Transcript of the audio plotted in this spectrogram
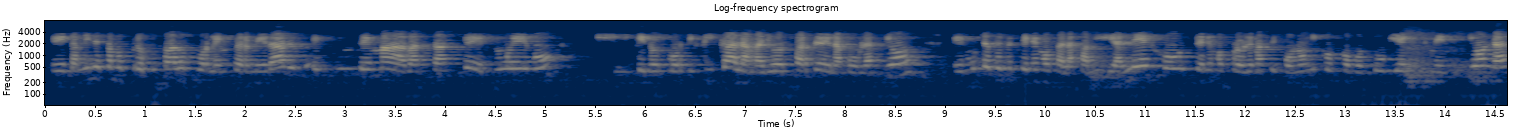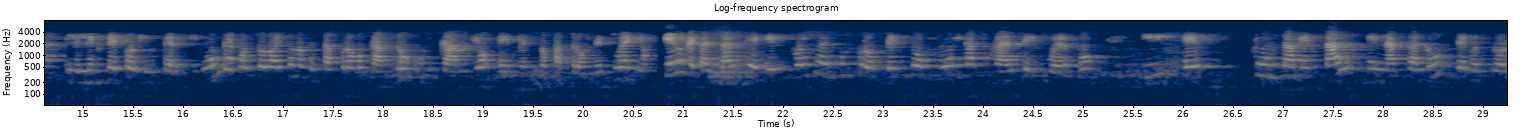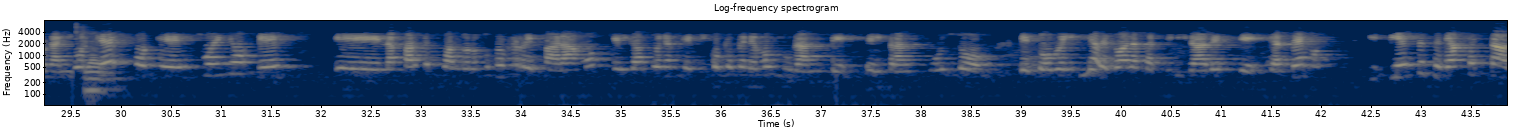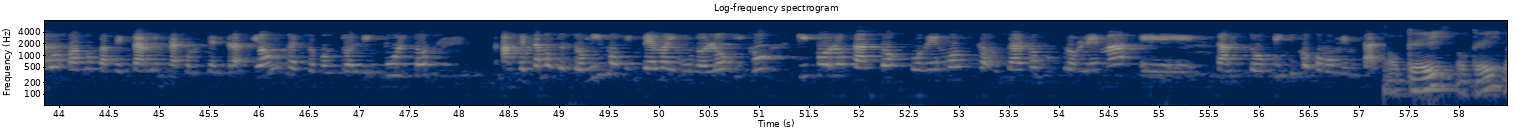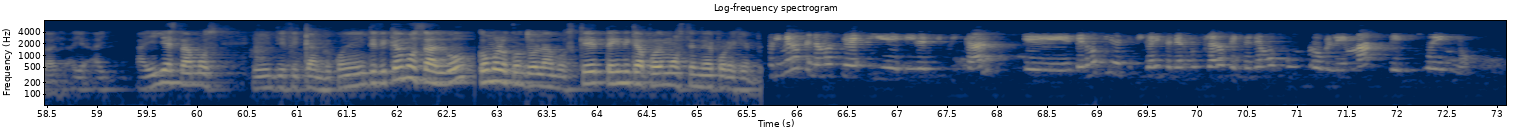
Eh, también estamos preocupados por la enfermedad, es, un tema bastante nuevo y que nos mortifica a la mayor parte de la población. Eh, muchas veces tenemos a la familia lejos, tenemos problemas económicos como tú bien mencionas, el exceso de incertidumbre, pues todo eso nos está provocando un cambio en nuestro patrón de sueño. Quiero recalcar que el sueño es un proceso muy natural del cuerpo y es fundamental en la salud de nuestro organismo. ¿Por qué? Porque el sueño es eh, la parte cuando nosotros reparamos el gasto energético que tenemos durante el transcurso de todo el día, de todas las actividades que, que hacemos. Y si este se ve afectado, vamos a afectar nuestra concentración, nuestro control de impulsos, afectamos nuestro mismo sistema inmunológico y por lo tanto podemos causarnos un problema eh, tanto físico como mental. Ok, ok, ahí, ahí, ahí, ya estamos identificando. Cuando identificamos algo, ¿cómo lo controlamos? ¿Qué técnica podemos tener, por ejemplo? Primero tenemos que identificar, eh, tenemos que identificar y tener muy claro que tenemos un problema de sueño,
